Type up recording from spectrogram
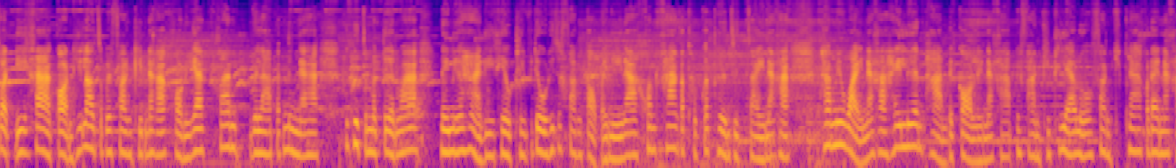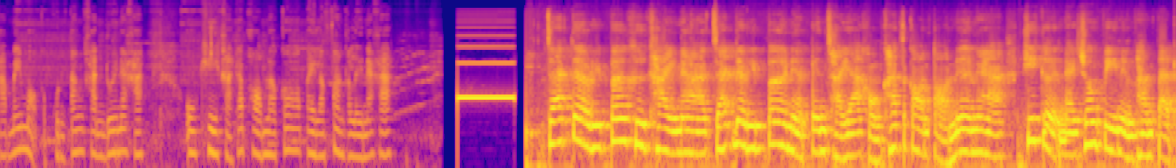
สวัสดีค่ะ ก่อนที่เราจะไปฟังคลิปนะคะ ขออนุญาตสั้นเวลาแป๊บหนึ่งนะคะ ก็คือจะมาเตือนว่าในเนื้อหาดีเทลคลิปวิดีโอที่จะฟังต่อไปนี้นะ ค่อนข้างกระทบกระเทือนจิตใจนะคะ ถ้าไม่ไหวนะคะ ให้เลื่อนผ่านไปก่อนเลยนะคะ ไปฟังคลิปที่แล้วหรือว่าฟังคลิปหน้าก็ได้นะคะ ไม่เหมาะกับคนตั้งครรภ์ด้วยนะคะ โอเคค่ะ ถ้าพร้อมแล้วก็ไปรับฟังกันเลยนะคะ แจ็คเดอะริปเปอร์คือใครนะคะแจ็คเดอะริปเปอร์เนี่ยเป็นฉายาของฆาตกรต่อเนื่องนะคะ ที่เกิดในช่วงปี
